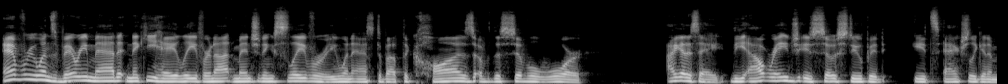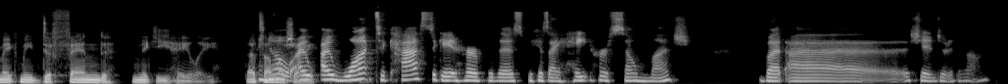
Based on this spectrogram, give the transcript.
Everyone's very mad at Nikki Haley for not mentioning slavery when asked about the cause of the Civil War. I gotta say, the outrage is so stupid, it's actually gonna make me defend Nikki Haley. That's I how know. much I, I, I want to castigate her for this because I hate her so much, but uh, she didn't do anything wrong.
